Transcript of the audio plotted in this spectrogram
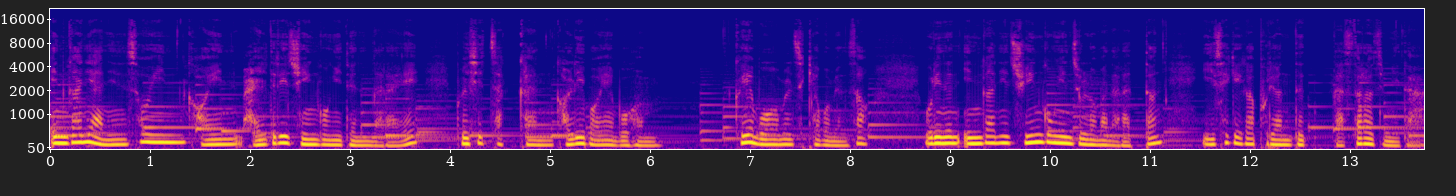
인간이 아닌 소인, 거인, 말들이 주인공이 되는 나라의 불시착한 걸리버의 모험. 그의 모험을 지켜보면서 우리는 인간이 주인공인 줄로만 알았던 이 세계가 불현듯 낯설어집니다.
